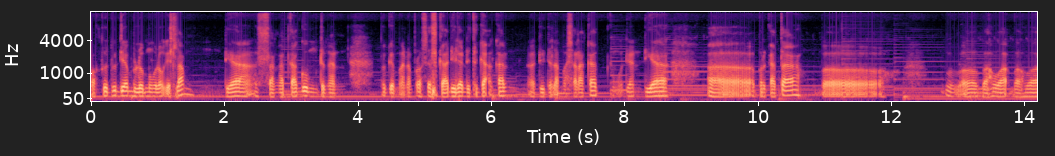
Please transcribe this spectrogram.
waktu itu dia belum memeluk Islam, dia sangat kagum dengan bagaimana proses keadilan ditegakkan uh, di dalam masyarakat. Kemudian dia uh, berkata uh, bahwa bahwa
